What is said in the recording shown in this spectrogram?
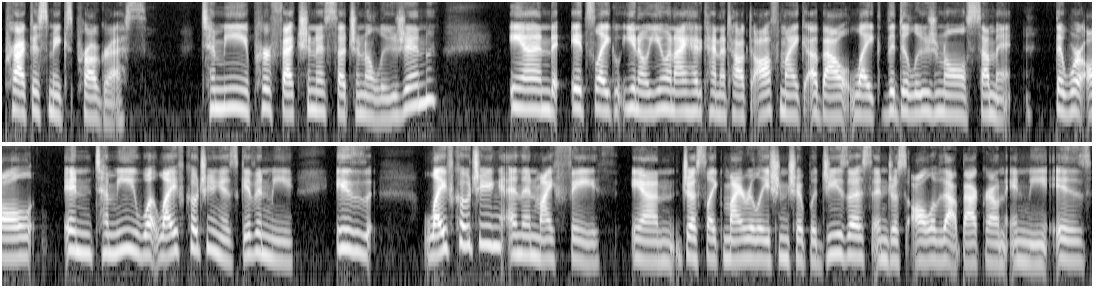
practice makes progress. To me, perfection is such an illusion. And it's like, you know, you and I had kind of talked off mic about like the delusional summit that we're all, and to me, what life coaching has given me is life coaching and then my faith and just like my relationship with Jesus and just all of that background in me is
